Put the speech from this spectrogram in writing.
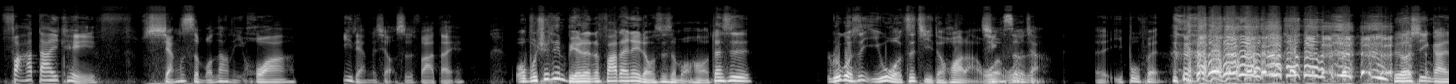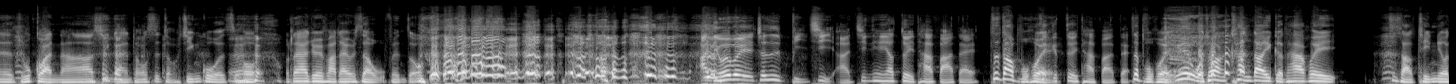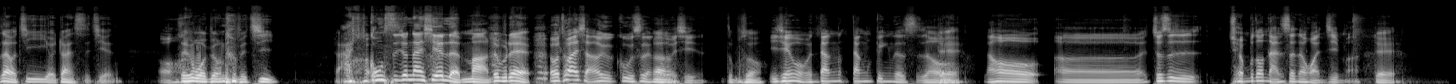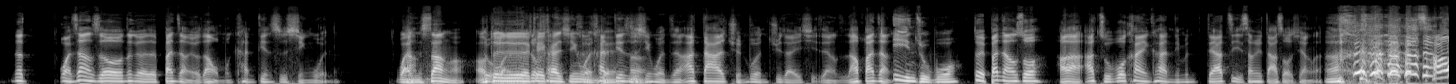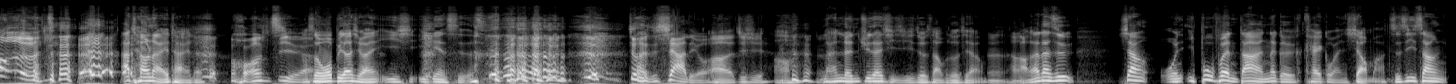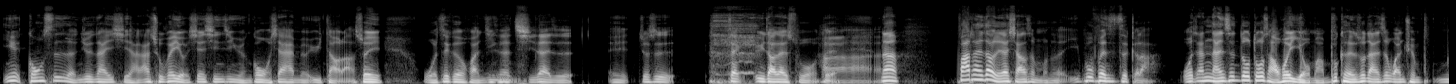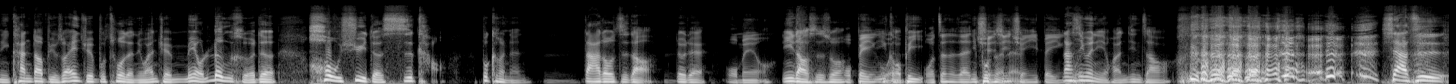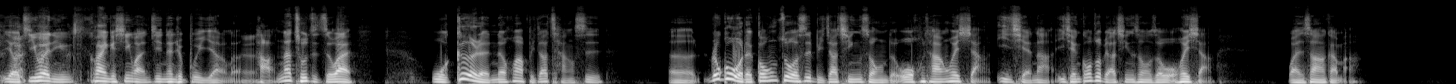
发呆可以。想什么让你花一两个小时发呆？我不确定别人的发呆内容是什么哈，但是如果是以我自己的话啦，我我讲呃一部分，比如说性感的主管啊，性感的同事走经过的时候，我大概就会发呆，会至少五分钟。啊，你会不会就是笔记啊？今天要对他发呆？这倒不会，对他发呆，这不会，因为我突然看到一个，他会至少停留在我记忆有一段时间。哦，所以我不用特别记，哎，公司就那些人嘛，对不对？我突然想到一个故事，很恶心。怎么说？以前我们当当兵的时候，对，然后呃，就是全部都男生的环境嘛，对。那晚上的时候，那个班长有让我们看电视新闻。晚上啊，哦，对对对，可以看新闻，看电视新闻这样啊，大家全部人聚在一起这样子。然后班长意淫主播，对，班长说好了啊，主播看一看，你们等下自己上去打手枪了啊，超恶的 啊，挑哪一台的？我忘记了，是我比较喜欢一一电视，就很下流啊。继续好，男人聚在一起就差不多这样。嗯，好，那但是像我一部分，当然那个开个玩笑嘛，实际上因为公司人就在一起啊，那除非有些新进员工，我现在还没有遇到啦，所以。我这个环境很期待着，哎，就是在 遇到再说。对，那发呆到底在想什么呢？一部分是这个啦，我讲男生都多少会有嘛，不可能说男生完全你看到，比如说哎觉得不错的，你完全没有任何的后续的思考，不可能。嗯，大家都知道，对不对？我没有，你老实说，我背英文，你狗屁，我真的在全心全意背英文，那是因为你的环境糟。下次有机会你换一个新环境，那就不一样了。好，那除此之外。我个人的话比较尝试，呃，如果我的工作是比较轻松的，我常常会想，以前呐、啊，以前工作比较轻松的时候，我会想晚上要干嘛，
